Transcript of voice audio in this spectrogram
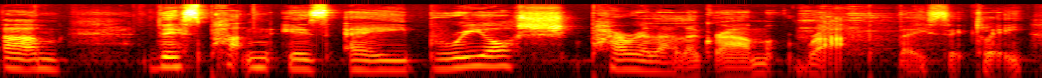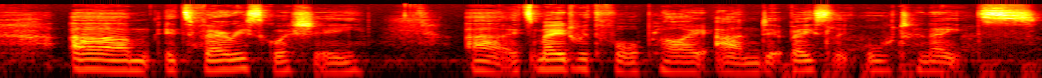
Um, this pattern is a brioche parallelogram wrap, basically. Um, it's very squishy. Uh, it's made with four ply and it basically alternates.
